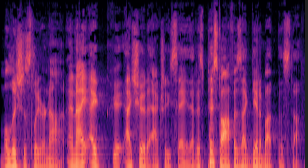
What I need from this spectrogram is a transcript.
maliciously or not. And I, I, I should actually say that as pissed off as I get about this stuff,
